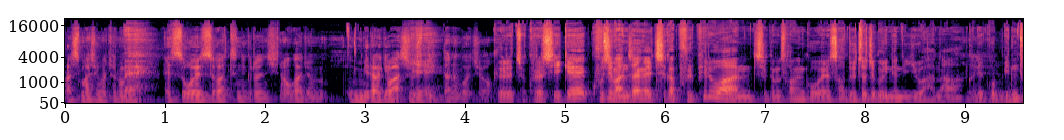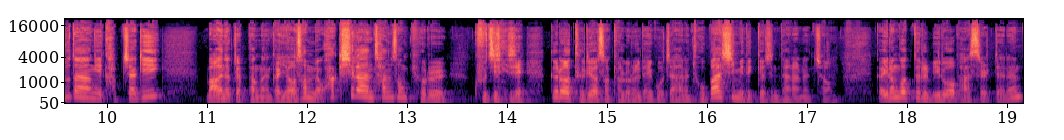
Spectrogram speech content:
말씀하신 것처럼 네. SOS 같은 그런 신호가 좀 은밀하게 왔을 수도 예. 있다는 거죠. 그렇죠. 그래서 이게 굳이 만장일치가 불필요한 지금 선거에서 늦어지고 있는 이유 하나 그리고 예. 민주당이 갑자기 마은혁 재판관 그러니까 여섯 명 확실한 찬성표를 굳이 이제 끌어들여서 결론을 내고자 하는 조바심이 느껴진다라는 점. 그러니까 이런 것들을 미루어 봤을 때는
